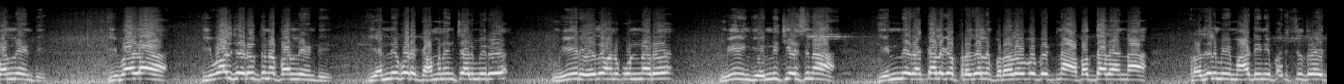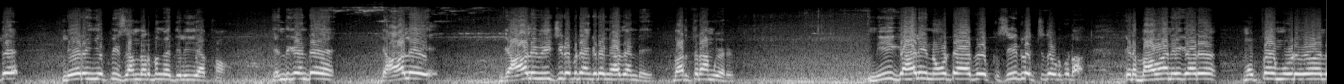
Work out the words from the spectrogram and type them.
పనులేంటి ఇవాళ ఇవాళ జరుగుతున్న పనులేంటి ఇవన్నీ కూడా గమనించాలి మీరు. మీరు ఏదో అనుకుంటున్నారు. మీరు ఇంకెన్ని చేసినా ఎన్ని రకాలుగా ప్రజల్ని ప్రలోభపెట్టినా అబద్ధాలన్నా ప్రజలు మీ మాటిని పరిస్థితులు అయితే లేరని చెప్పి సందర్భంగా తెలియజేస్తాం. ఎందుకంటే గాలి గాలి వీచినప్పుడు ఎక్కడం కాదండి. భరతరామ్ గారు. మీ గాలి నూట యాభై ఒక్క సీట్లు వచ్చేటప్పుడు కూడా ఇక్కడ భవానీ గారు ముప్పై మూడు వేల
